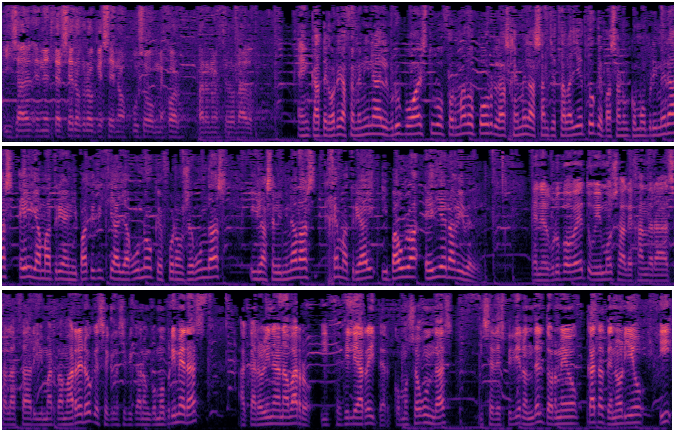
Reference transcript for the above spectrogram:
y ya en el tercero creo que se nos puso mejor para nuestro lado. En categoría femenina, el grupo A estuvo formado por las gemelas Sánchez Alayeto, que pasaron como primeras, Elia Matriain y Patricia Yaguno, que fueron segundas, y las eliminadas Gemma Triay y Paula Edier Aguibel. En el grupo B tuvimos a Alejandra Salazar y Marta Marrero, que se clasificaron como primeras, a Carolina Navarro y Cecilia Reiter como segundas, y se despidieron del torneo Cata Tenorio y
